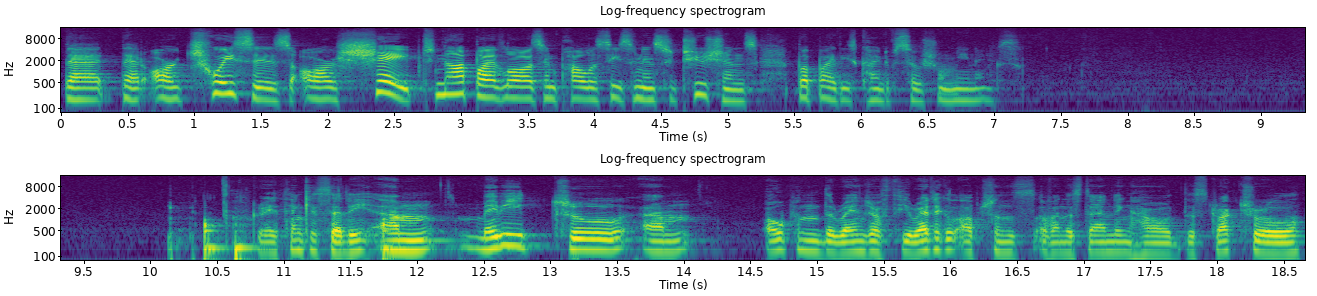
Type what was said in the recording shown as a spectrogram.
that, that our choices are shaped not by laws and policies and institutions, but by these kind of social meanings. Great, thank you, Sally. Um, maybe to um, open the range of theoretical options of understanding how the structural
